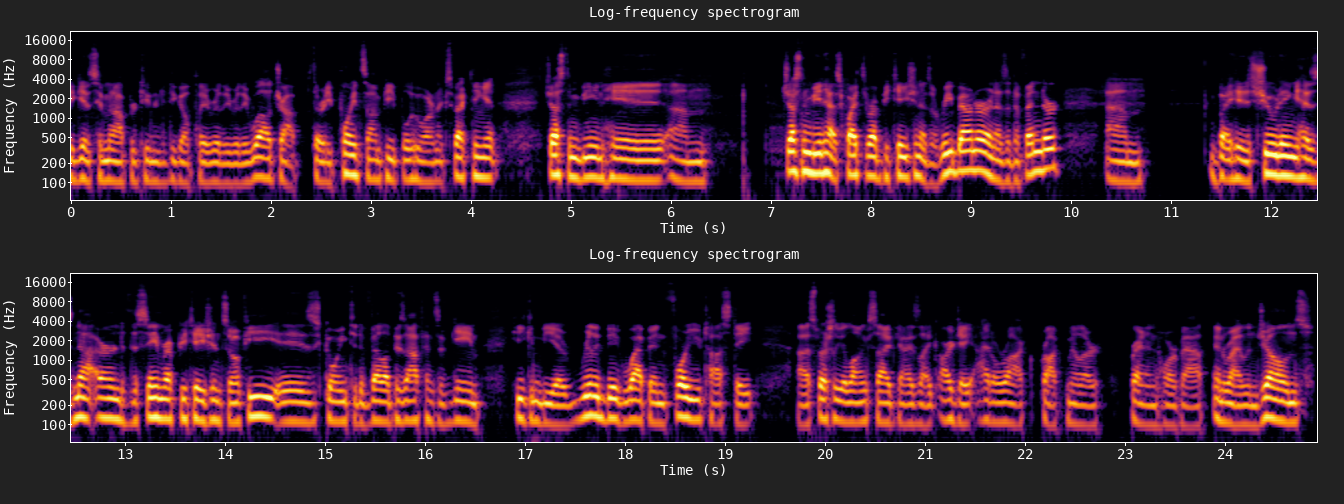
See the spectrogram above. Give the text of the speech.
it gives him an opportunity to go play really, really well, drop 30 points on people who aren't expecting it. Justin Bean, his, um, Justin Bean has quite the reputation as a rebounder and as a defender. Um, but his shooting has not earned the same reputation. So if he is going to develop his offensive game, he can be a really big weapon for Utah State, uh, especially alongside guys like RJ Eytle-Rock, Brock Miller, Brandon Horvath, and Rylan Jones.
